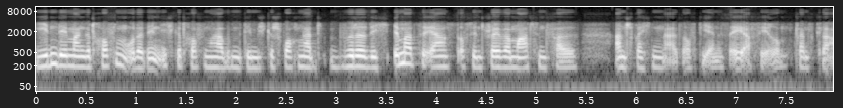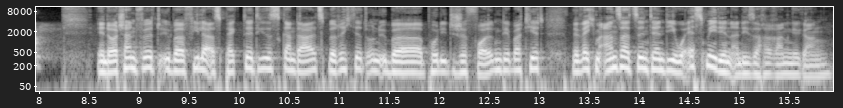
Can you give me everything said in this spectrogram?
jeden, den man getroffen oder den ich getroffen habe, mit dem ich gesprochen habe, würde dich immer zuerst auf den Trevor Martin-Fall ansprechen als auf die NSA-Affäre, ganz klar. In Deutschland wird über viele Aspekte dieses Skandals berichtet und über politische Folgen debattiert. Mit welchem Ansatz sind denn die US-Medien an die Sache rangegangen?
